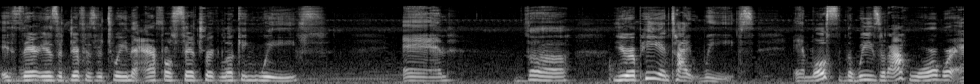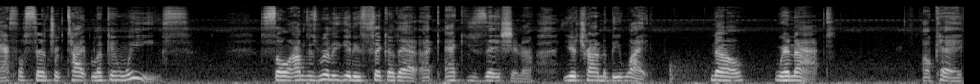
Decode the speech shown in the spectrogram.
is there is a difference between the Afrocentric looking weaves and the European type weaves. And most of the weaves that I wore were Afrocentric type looking weaves. So I'm just really getting sick of that accusation of you're trying to be white. No, we're not. Okay.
